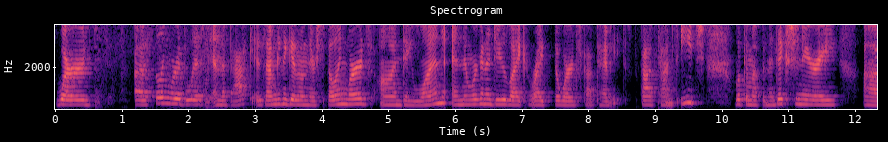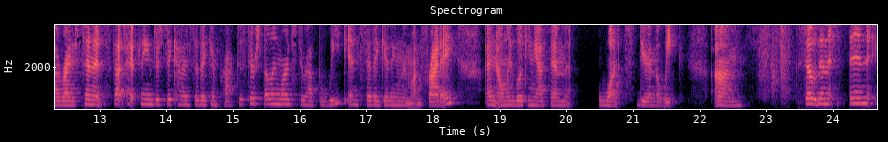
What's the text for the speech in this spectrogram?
words, spelling word list in the back is I'm going to give them their spelling words on day one. And then we're going to do like write the words five times, five times each, look them up in the dictionary, uh, write a sentence, that type thing, just to kind of so they can practice their spelling words throughout the week instead of getting them on Friday and only looking at them once during the week. Um, so then, then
